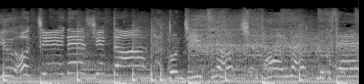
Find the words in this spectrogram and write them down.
いうオチでした。本日の宿題は残せ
